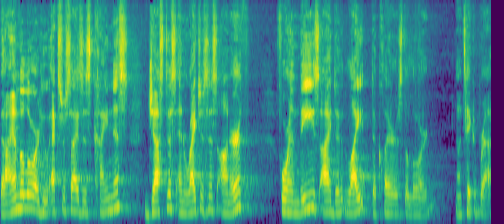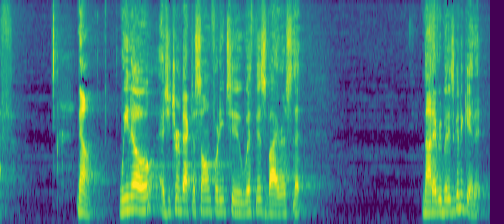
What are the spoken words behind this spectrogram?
that I am the Lord who exercises kindness, justice, and righteousness on earth. For in these I delight, declares the Lord. Now take a breath. Now, we know, as you turn back to Psalm 42, with this virus, that not everybody's going to get it.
